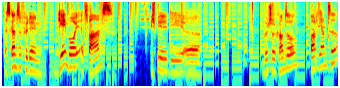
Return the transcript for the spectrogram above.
das Ganze für den Game Boy Advance. Ich spiele die äh, Virtual Console Variante.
